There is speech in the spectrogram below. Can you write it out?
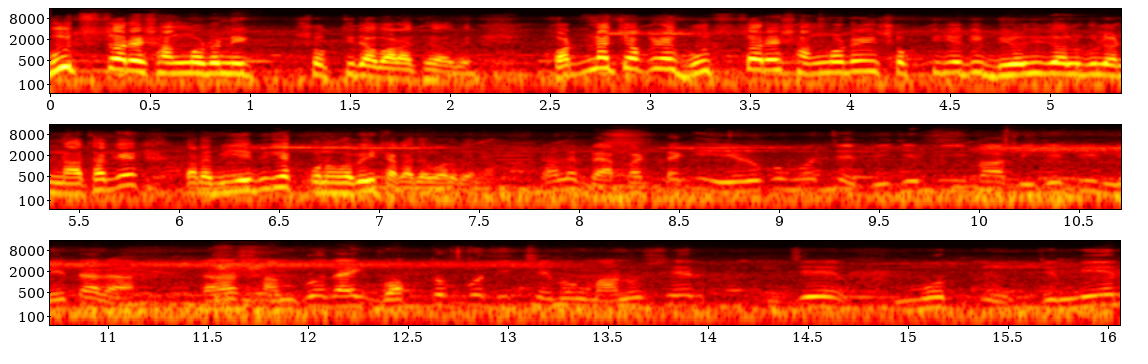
বুথ স্তরে সাংগঠনিক শক্তিটা বাড়াতে হবে। ঘটনাচক্রে বুথ স্তরে সাংগঠনিক শক্তি যদি বিরোধী দলগুলোর না থাকে, তারা বিজেপিকে কোনোভাবেই ঠেকাতে পারবে না। তাহলে ব্যাপারটা কি এরকম হচ্ছে বিজেপি বা বিজেপির নেতারা, তারা সাম্প্রদায়িক বক্তব্য দিচ্ছে এবং মানুষের যে যে মেন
